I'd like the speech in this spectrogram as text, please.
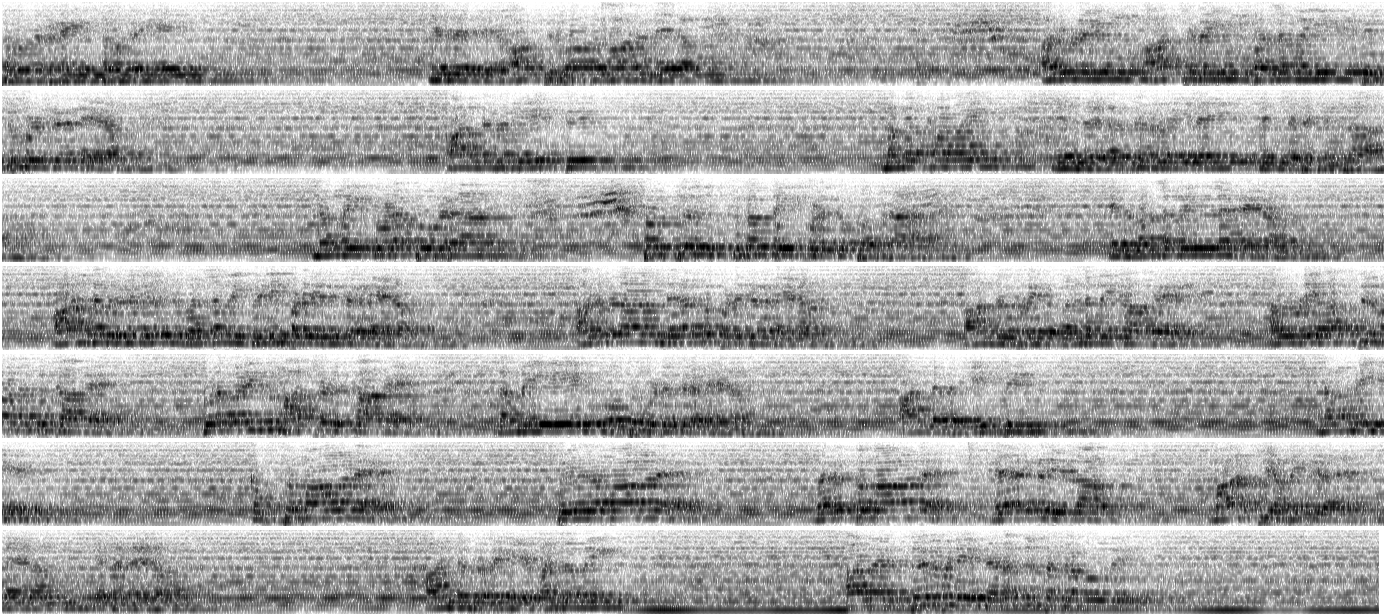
அன்பான சகோதரனே சகோதரியே இது ஆசீர்வாதமான நேரம். அருளையும் ஆற்றலையும் வல்லமையும் பெற்றுக்கொள்கிற நேரம். ஆண்டவர் இயேசு நமக்காய் இந்த நற்கருணையிலே பெற்றிருக்கின்றார். நம்மை தொடப் போகிறார் தொட்டு சுகத்தை கொடுக்க போகிறார். இது வல்லமையுள்ள நேரம். ஆண்டவர்களிலிருந்து வல்லமை வெளிப்பட இருக்கிற நேரம். அருளால் நிரப்பப்படுகிற நேரம். ஆண்டவருடைய வல்லமைக்காக அவருடைய ஆசீர்வாதத்துக்காக குணமளிக்கும் ஆற்றலுக்காக நம்மையே ஒப்புக் கொடுக்கிற நேரம். ஆண்டவர் இயேசு நம்முடைய கஷ்டமான துயரமான வருத்தமான நேரங்களை எல்லாம் மாற்றி அமைக்கிற நேரம் என்ற நேரம். ஆண்டவருடைய வல்லமை. அவர் தெருவிலே நடந்து சென்றபோது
